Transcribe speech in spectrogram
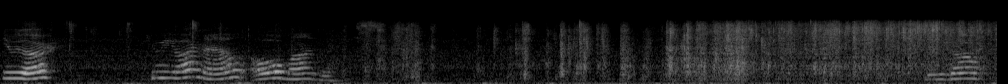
Here we are. Here we are now. Oh my goodness. Here we go.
